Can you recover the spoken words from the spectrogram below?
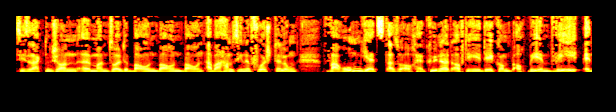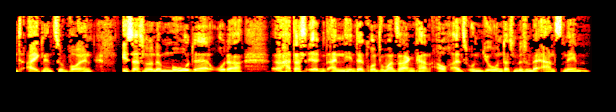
Sie sagten schon, äh, man man sollte bauen, bauen, bauen. Aber haben Sie eine Vorstellung, warum jetzt, also auch Herr Kühnert auf die Idee kommt, auch BMW enteignen zu wollen? Ist das nur eine Mode oder äh, hat das irgendeinen Hintergrund, wo man sagen kann, auch als Union, das müssen wir ernst nehmen?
